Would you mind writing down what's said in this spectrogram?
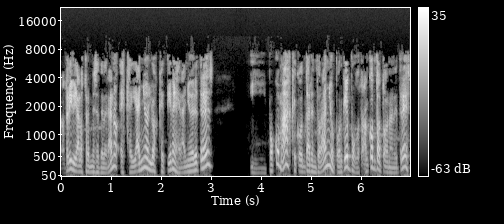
no te digo ya los tres meses de verano, es que hay años en los que tienes el año de E3 y poco más que contar en todo el año. ¿Por qué? Porque te lo han contado todo en el E3.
